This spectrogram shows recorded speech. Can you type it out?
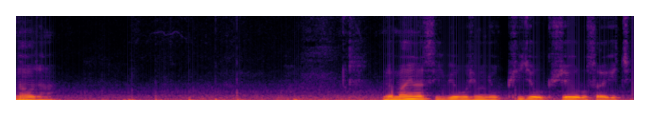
나오잖아. 마이너스 256 p제곱 q제곱으로 써야겠지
